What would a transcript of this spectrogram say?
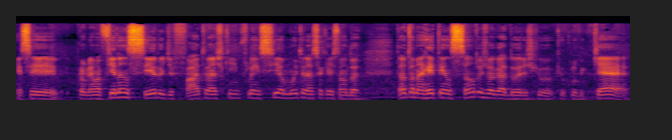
esse problema financeiro, de fato, eu acho que influencia muito nessa questão da tanto na retenção dos jogadores que o, que o clube quer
